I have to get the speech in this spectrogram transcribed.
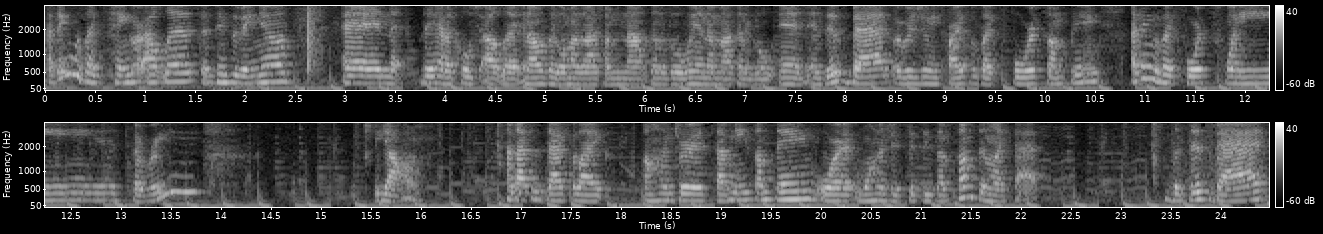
I think it was like Tanger Outlets in Pennsylvania and they had a coach outlet and I was like oh my gosh I'm not gonna go in I'm not gonna go in. And this bag originally price was like four something. I think it was like 423 y'all I got this bag for like 170 something or 160 something something like that. But this bag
